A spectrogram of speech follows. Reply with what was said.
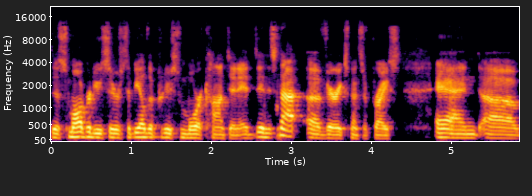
the small producers, to be able to produce more content. It, it's not a very expensive price. And uh,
